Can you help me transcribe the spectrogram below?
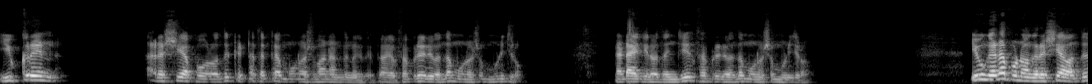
யுக்ரைன் ரஷ்யா போர் வந்து கிட்டத்தட்ட மூணு வருஷமாக நடந்துனுக்குது இப்போ ஃபெப்ரவரி வந்தால் மூணு வருஷம் முடிஞ்சிடும் ரெண்டாயிரத்தி இருபத்தஞ்சு ஃபெப்ரவரி வந்தால் மூணு வருஷம் முடிஞ்சிடும் இவங்க என்ன பண்ணுவாங்க? ரஷ்யா வந்து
